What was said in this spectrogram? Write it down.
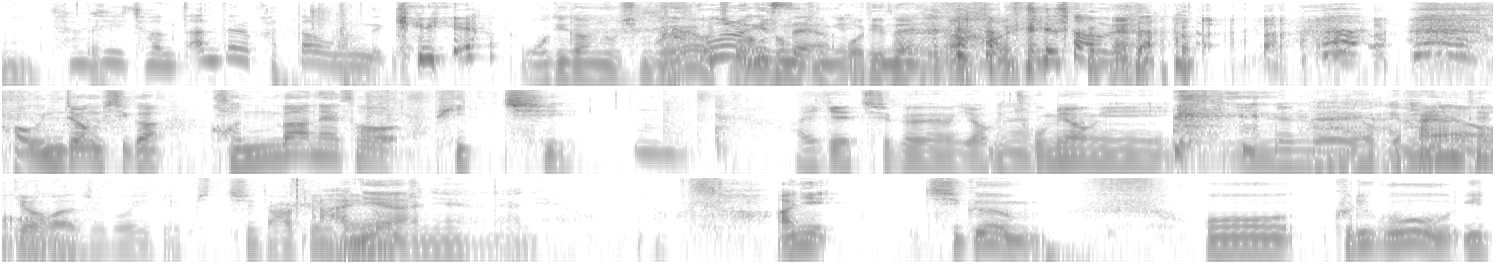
음. 잠시 전딴 데로 갔다 온 느낌이에요. 어디 다녀오신 거예요? 저 모르겠어요. 방송 중에. 어디 네. 다녀- 죄송합니다. 어, 은정 씨가 건반에서 빛이 아 이게 지금 여기 네. 조명이 있는데 여기 아니에요. 하얀색이어가지고 이게 빛이 해요. 아니에요, 아니에요, 아니에요. 아니 지금 어 그리고 이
